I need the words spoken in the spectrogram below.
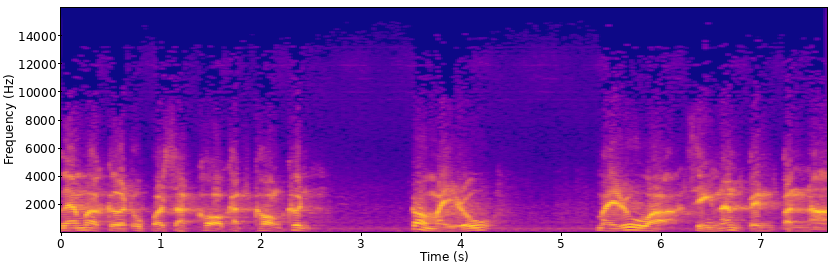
และเมื่อเกิดอุปสรรคข้อขัดข้องขึ้น ก็ไม่รู้ ไม่รู้ว่าสิ่งนั้นเป็นปัญหา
